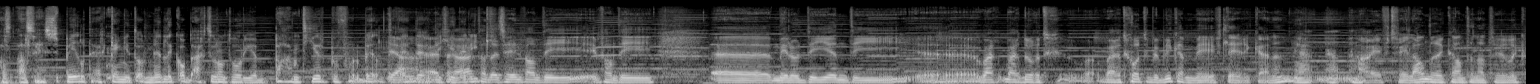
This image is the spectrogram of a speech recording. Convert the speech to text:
als, als hij speelt, herken je het onmiddellijk. Op de achtergrond hoor je Baantier bijvoorbeeld. Ja, de, de generiek. Dat is een van die... Van die uh, melodieën die, uh, waar, waardoor het, waar het grote publiek hem mee heeft leren kennen. Ja, ja, ja. Maar hij heeft veel andere kanten natuurlijk.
